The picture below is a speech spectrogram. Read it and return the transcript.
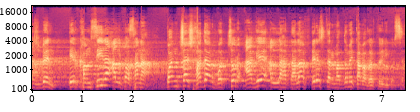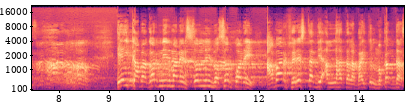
আসবেন, এর খামসিনা আলপাসানা পঞ্চাশ হাজার বছর আগে আল্লাহ তালা ফেরেস্তার মাধ্যমে কাবাঘর তৈরি করছেন। এই কাবাঘর নির্মাণের চল্লিশ বছর পরে আবার ফেরেস্তা দিয়ে আল্লাহ তালা বাইতুল মোকাদ্দাস,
